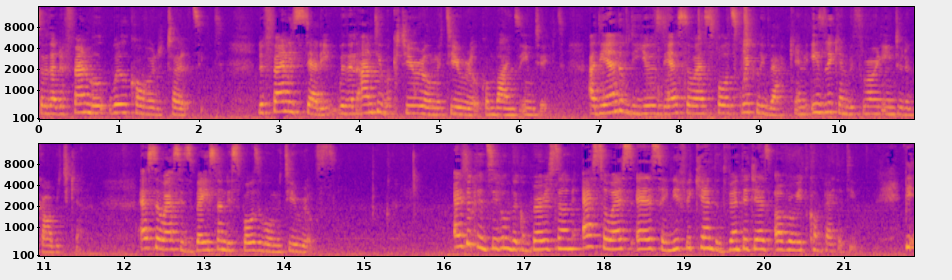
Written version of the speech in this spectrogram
so that the fan will, will cover the toilet seat. The fan is steady with an antibacterial material combined into it. At the end of the use, the SOS folds quickly back and easily can be thrown into the garbage can. SOS is based on disposable materials. As you can see from the comparison, SOS has significant advantages over its competitive. The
